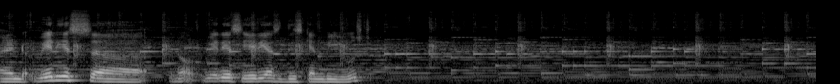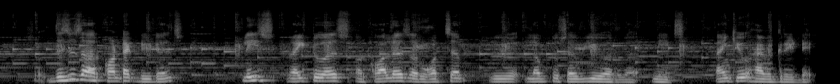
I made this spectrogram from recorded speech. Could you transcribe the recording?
and various uh, you know various areas this can be used so this is our contact details. Please write to us or call us or whatsapp. We love to serve you your uh, needs. Thank you. Have a great day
